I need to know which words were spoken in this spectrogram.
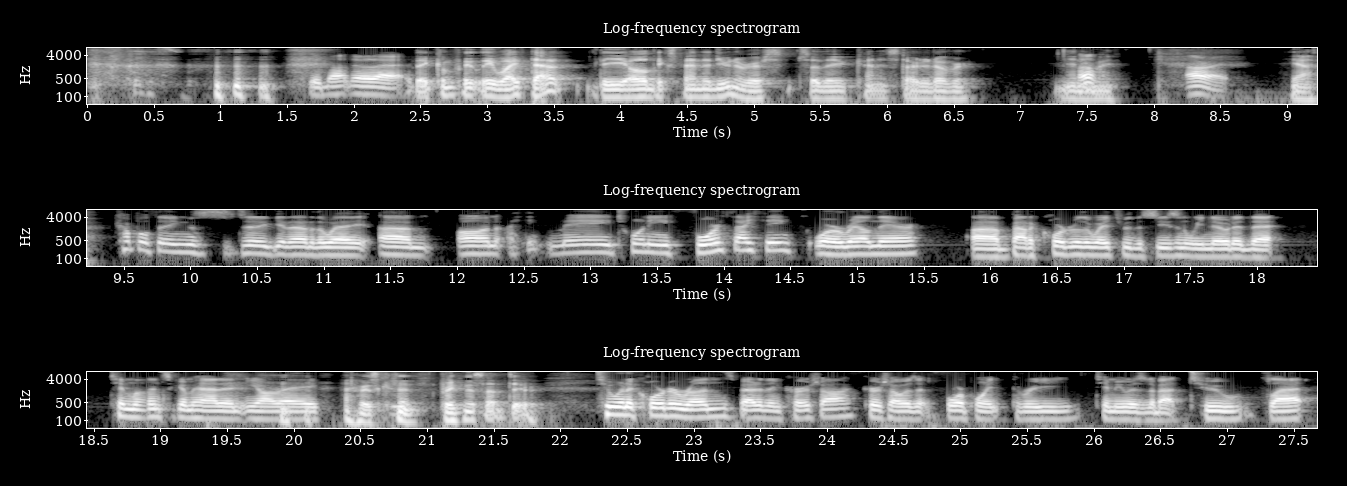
did not know that. they completely wiped out the old expanded universe, so they kind of started over. Anyway, All right. yeah. couple things to get out of the way. Um, on I think May 24th, I think, or around there, uh, about a quarter of the way through the season, we noted that Tim Lincecum had an ERA I was gonna bring this up too. two and a quarter runs better than Kershaw. Kershaw was at 4.3. Timmy was at about two flat.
